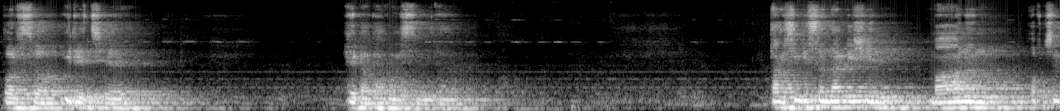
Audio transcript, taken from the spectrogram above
벌써 일회째 해가 가고 있습니다. 당신께서 남기신 많은 업적,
